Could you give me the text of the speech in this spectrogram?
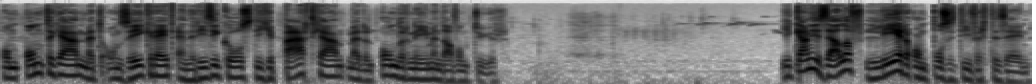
om om te gaan met de onzekerheid en risico's die gepaard gaan met een ondernemend avontuur. Je kan jezelf leren om positiever te zijn.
